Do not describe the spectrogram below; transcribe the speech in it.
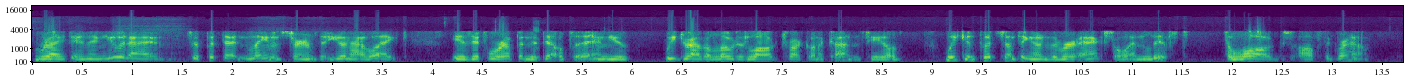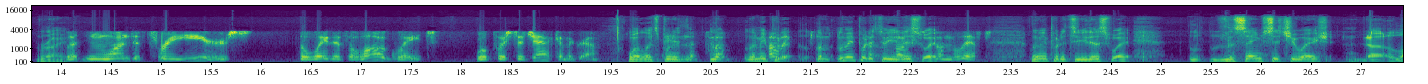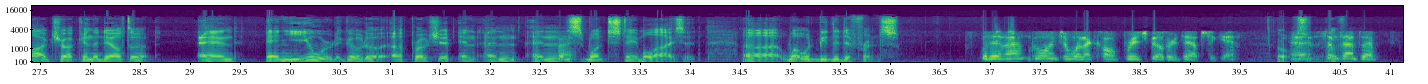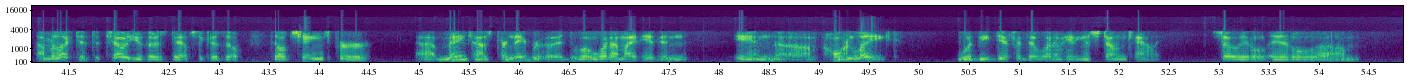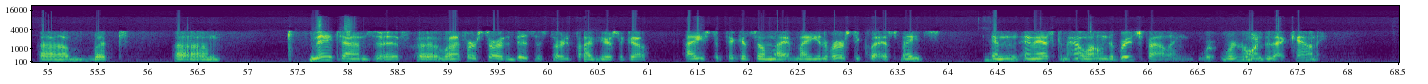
Right, and then you and I, to put that in layman's terms that you and I like, is if we're up in the Delta and you we drive a loaded log truck on a cotton field, we can put something under the rear axle and lift the logs off the ground. Right. But in one to three years, the weight of the log weight will push the jack in the ground. well, let's put it. and Let, pub- let me put it. Let, let me put it to you this way. on the lift. Let me put it to you this way: the same situation, uh, a log truck in the Delta, and and you were to go to approach it and and and Right. want to stabilize it. Uh, what would be the difference? Well, then I'm going to what I call bridge builder depths again. Oh, Uh, so- sometimes I'm I'm reluctant to tell you those depths because they'll they'll change per uh, many times per neighborhood. What, what I might hit in in um, Horn Lake would be different than what I'm hitting in Stone County. So it'll it'll um, um, but um, many times uh, uh, when I first started the business 35 years ago, I used to pick up some of my, my university classmates and and ask them how long the bridge piling. We're, we're going to that county.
